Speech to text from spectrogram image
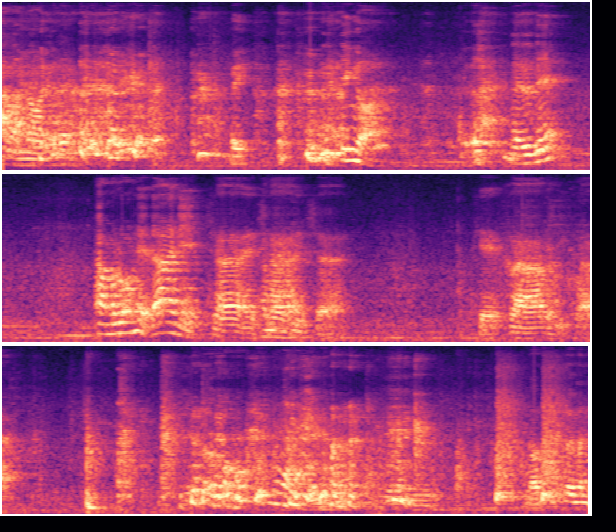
นอนนอนเลยเฮ้ยจริงเหรอไหนดูดิ อะมันรวมเหตุได้นี่ ใช่ใช่ใช่โอเคครับสวัสดีครับเราคือมัน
